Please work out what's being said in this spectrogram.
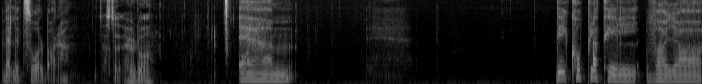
väldigt sårbara. Just det. Hur då? Ehm, det är kopplat till vad jag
